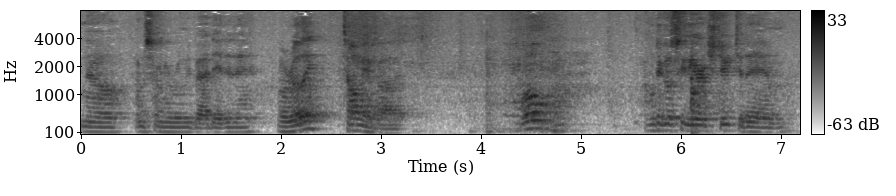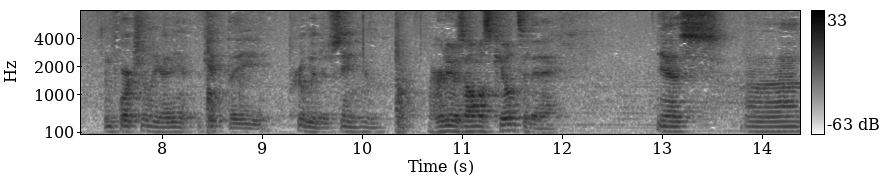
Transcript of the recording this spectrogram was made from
No, I'm just having a really bad day today. Oh, really? Tell me about it. Well, I'm going to go see the Archduke today, and unfortunately, I didn't get the privilege of seeing him. I heard he was almost killed today. Yes, uh,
